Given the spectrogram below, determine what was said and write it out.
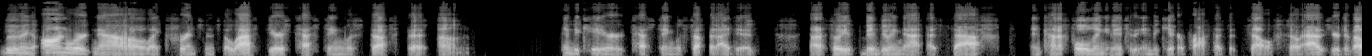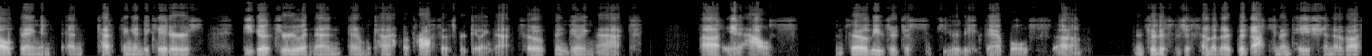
moving onward now, like for instance, the last year's testing was stuff that um, indicator testing was stuff that I did. Uh, so we've been doing that as staff and kind of folding it into the indicator process itself. So as you're developing and, and testing indicators, you go through and then and we kind of have a process for doing that. So I've been doing that uh, in-house. And so these are just a few of the examples. Um, and so this is just some of the, the documentation of us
